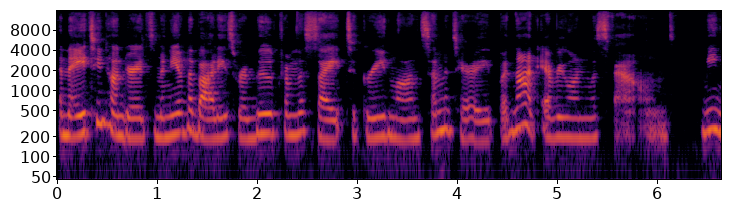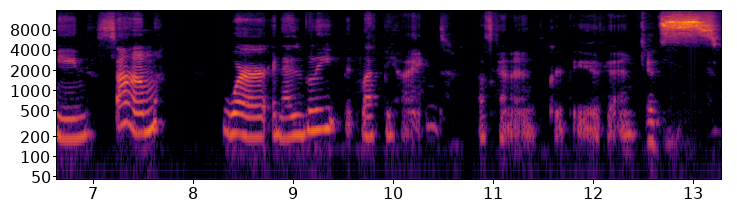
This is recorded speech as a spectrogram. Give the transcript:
In the 1800s, many of the bodies were moved from the site to Green Lawn Cemetery, but not everyone was found, meaning some were inevitably left behind. That's kind of creepy. Okay. It's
